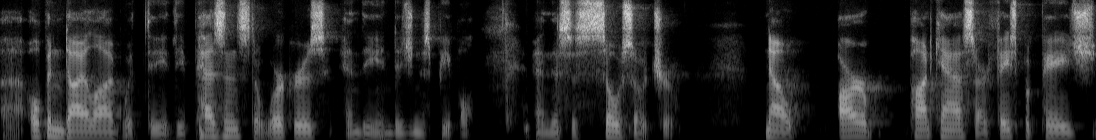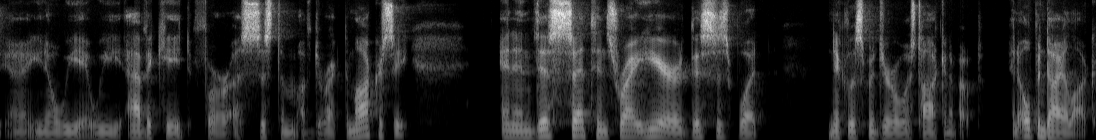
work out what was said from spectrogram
Uh, open dialogue with the, the peasants, the workers, and the indigenous people. And this is so, so true. Now, our podcast, our Facebook page, uh, you know, we, we advocate for a system of direct democracy. And in this sentence right here, this is what Nicolas Maduro was talking about an open dialogue.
